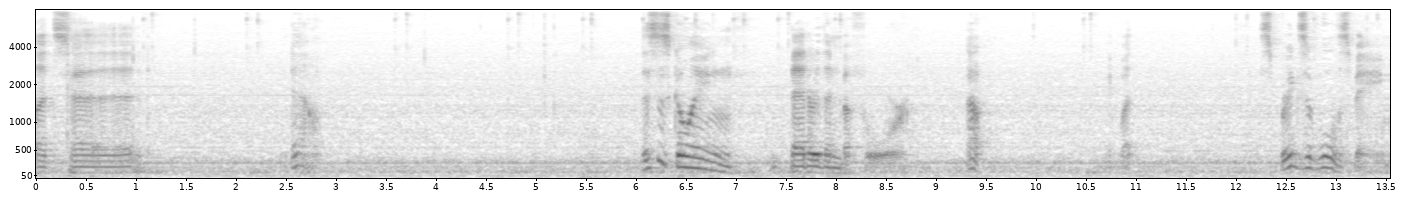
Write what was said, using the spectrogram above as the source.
Let's head down. This is going better than before. Oh. Wait, what? Sprigs of Wolfsbane.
